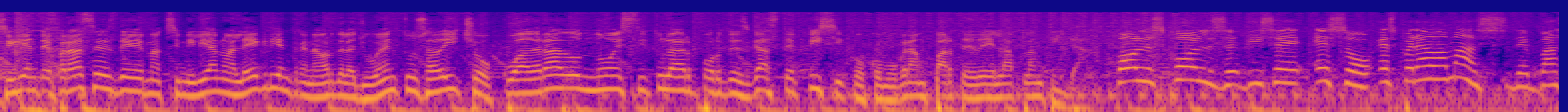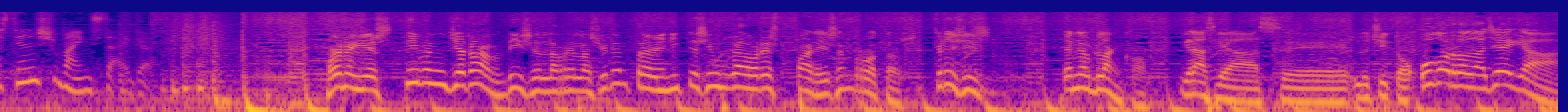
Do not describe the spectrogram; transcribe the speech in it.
Siguiente frase es de Maximiliano Allegri, entrenador de la Juventus, ha dicho, Cuadrado no es titular por desgaste físico como gran parte de la plantilla. Paul Scholes dice eso, esperaba más de Bastian Schweinsteiger. Bueno, y Steven Gerrard dice, la relación entre Benítez y jugadores parecen rotas. Crisis en el blanco. Gracias, eh, Luchito. Hugo Rodallega,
